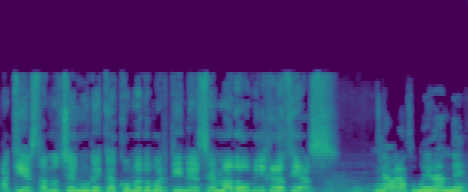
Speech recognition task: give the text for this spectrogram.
aquí esta noche en Eureka con Mado Martínez. Mado, mil gracias. Un abrazo muy grande.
